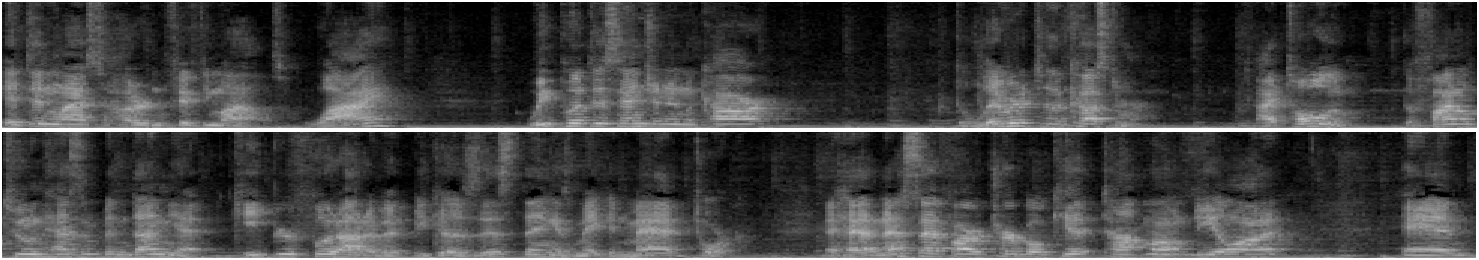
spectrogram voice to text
It didn't last 150 miles. Why? We put this engine in the car, delivered it to the customer. I told him, the final tune hasn't been done yet. Keep your foot out of it because this thing is making mad torque. It had an SFR turbo kit top mount deal on it and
